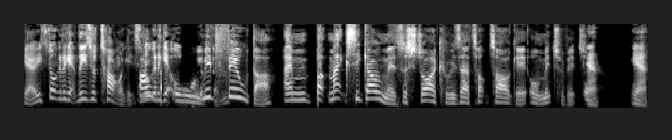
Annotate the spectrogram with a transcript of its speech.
Yeah, he's not going to get. These are targets. He's not Oh, going to get all of them. Midfielder, and but Maxi Gomez, the striker, is our top target, or Mitrovic. Yeah. Yeah,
